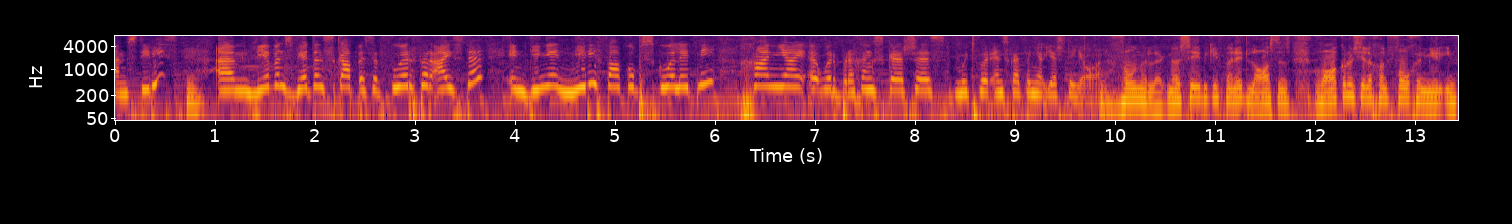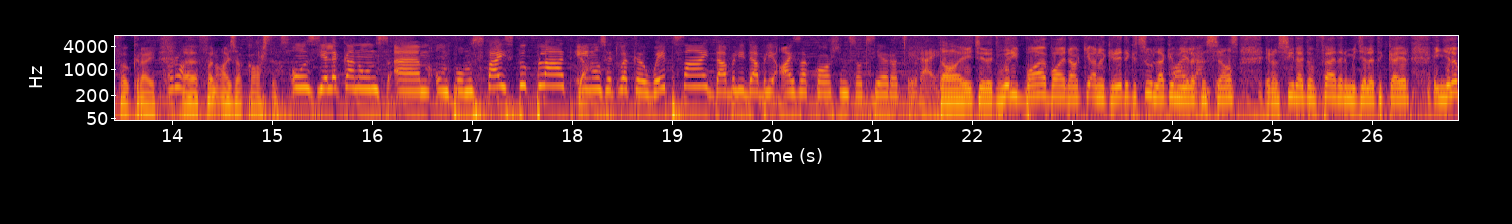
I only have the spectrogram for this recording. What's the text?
um, studies. Ehm um, lewenswetenskap is 'n voorvereiste en dien jy nie die vak op skool het nie, gaan jy 'n oorbruggingskursus moet voorinskryf in jou eerste jaar. Wonderlik. Nou sê 'n bietjie van net laastens, waar kan ons julle gaan volg en meer info kry uh, van Isaac Carstens? Ons julle kan ons um, op ons Facebookblad ja. en ons het ook 'n webwerf www.isaaccarstens.co.za. Daar het jy dit. Hoorie baie baie dankie Annegret. Ek het so lekker met julle gesels en ons sien uit om verder met julle te kuier en julle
